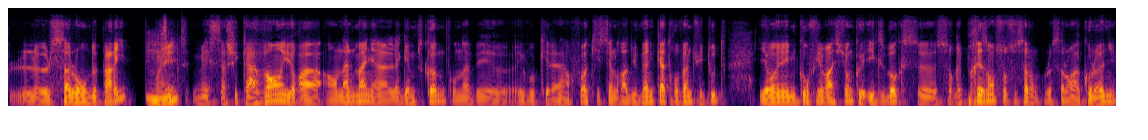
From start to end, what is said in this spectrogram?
le, salon de Paris. Oui. Mais sachez qu'avant, il y aura en Allemagne hein, la Gamescom qu'on avait évoquée la dernière fois, qui se tiendra du 24 au 28 août. Et on a une confirmation que Xbox serait présent sur ce salon, le salon à Cologne.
